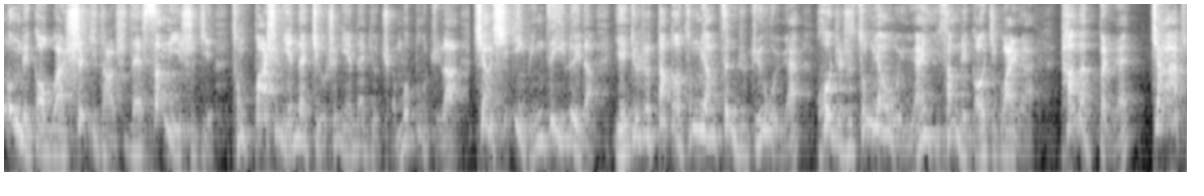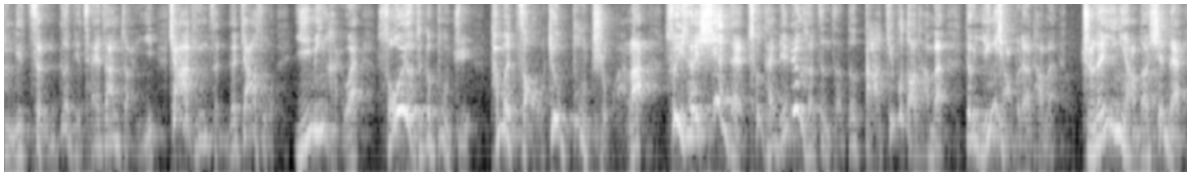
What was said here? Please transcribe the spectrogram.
共的高官，实际上是在上一世纪从八十年代、九十年代就全部布局了。像习近平这一类的，也就是达到中央政治局委员或者是中央委员以上的高级官员，他们本人家庭的整个的财产转移，家庭整个家属移民海外，所有这个布局，他们早就布置完了。所以说现在出台的任何政策都打击不到他们，都影响不了他们，只能影响到现在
